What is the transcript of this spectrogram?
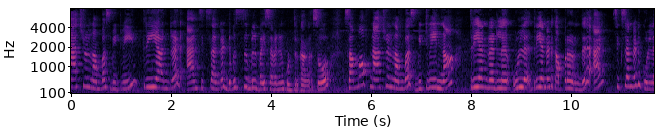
natural numbers between three hundred and six hundred divisible by seven கொடுத்துருக்காங்க. So sum of natural numbers பிட்வீன்னா த்ரீ ஹண்ட்ரடில் உள்ள த்ரீ ஹண்ட்ரடுக்கு அப்புறம் இருந்து அண்ட் சிக்ஸ் ஹண்ட்ரடுக்கு உள்ள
